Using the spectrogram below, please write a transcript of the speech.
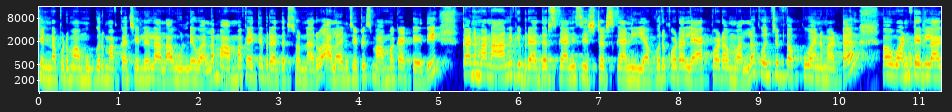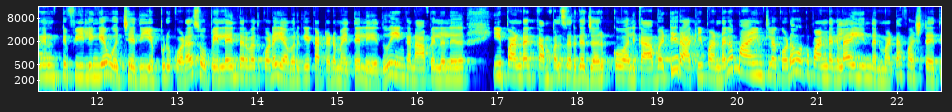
చిన్నప్పుడు మా ముగ్గురు మక్క చెల్లెలు అలా ఉండేవాళ్ళం. మా అమ్మకైతే బ్రదర్స్ ఉన్నారు. అలా అని చెప్పేసి మా అమ్మ కట్టేది. కానీ మా నాన్నకి బ్రదర్స్ కానీ సిస్టర్స్ కానీ ఎవరు కూడా లేకపోవడం వల్ల కొంచెం తక్కువ అనమాట ఒంటరి లాంటి ఫీలింగే వచ్చేది ఎప్పుడు కూడా. సో పెళ్ళైన తర్వాత కూడా ఎవరికి కట్టడం అయితే లేదు. ఇంకా నా పిల్లలు ఈ పండగ కంపల్సరిగా జరుపుకోవాలి కాబట్టి రాఖీ పండగ మా ఇంట్లో కూడా ఒక పండగలా అయ్యిందనమాట ఫస్ట్ అయితే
